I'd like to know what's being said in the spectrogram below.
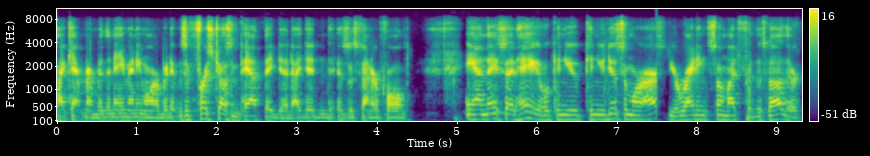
I can't remember the name anymore, but it was the first chosen path they did. I did as a centerfold, and they said, "Hey, well, can you can you do some more art? You're writing so much for this other."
